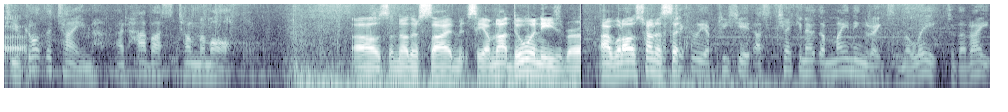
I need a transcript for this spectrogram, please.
if you've got the time, I'd have us turn them off. Oh, it's another side. mi- See, I'm not doing these, bro. All right, what I was trying to say. Particularly appreciate us checking out the mining rigs in the lake to the right.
